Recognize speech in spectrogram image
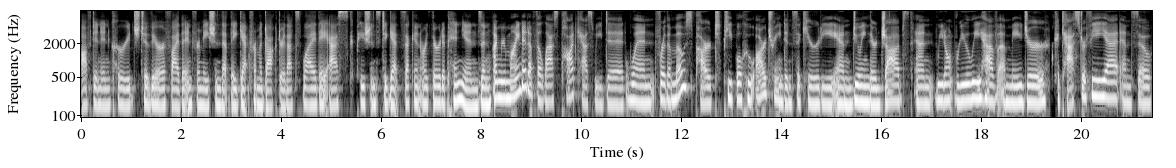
often encouraged to verify the information that they get from a doctor. That's why they ask patients to get second or third opinions. And I'm reminded of the last podcast we did when, for the most part, people who are trained in security and doing their jobs, and we don't really have a major catastrophe yet. And so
